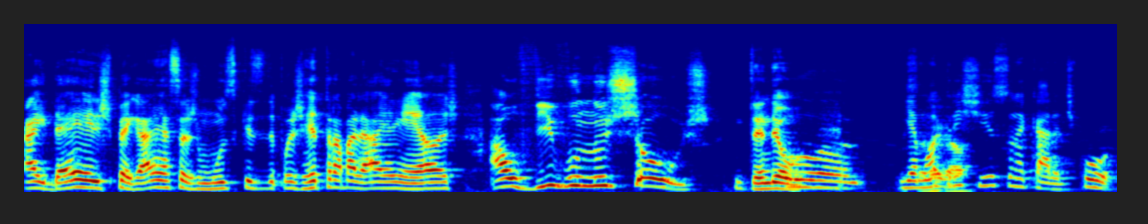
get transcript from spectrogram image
a ideia é eles pegarem essas músicas e depois retrabalharem elas ao vivo nos shows. Entendeu? E é Isso é mó legal. triste isso, né, cara? Tipo,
